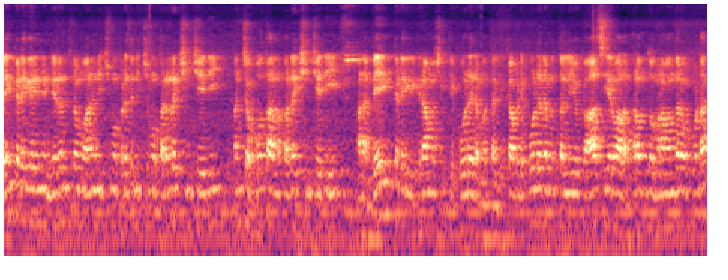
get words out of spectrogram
వెంకటగిరిని నిరంతరము అనునిత్యము ప్రతినిత్యము పరిరక్షించేది పంచభూతాలను పరిరక్షించేది మన వెంకటగిరి గ్రామశక్తి పోలేరమ్మ తల్లి. కాబట్టి పోలేరమ్మ తల్లి యొక్క ఆశీర్వాద ఫలంతో మనమందరం కూడా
